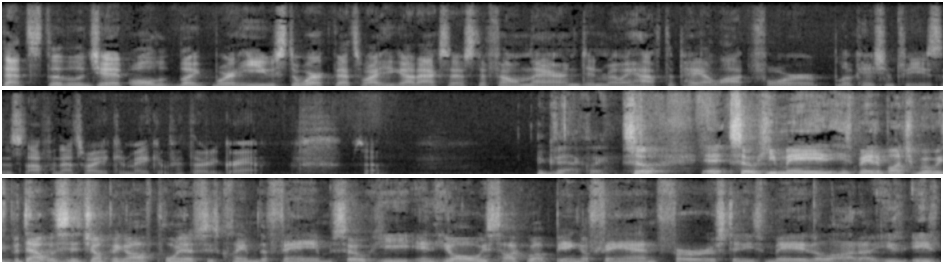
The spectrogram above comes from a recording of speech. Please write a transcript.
that's the legit old like where he used to work. That's why he got access to film there and didn't really have to pay a lot for location fees and stuff, and that's why he could make it for thirty grand. So Exactly. So, eh, so he made he's made a bunch of movies, but that was his jumping off point. That's his claim to fame. So he and he always talked about being a fan first, and he's made a lot of he's he's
